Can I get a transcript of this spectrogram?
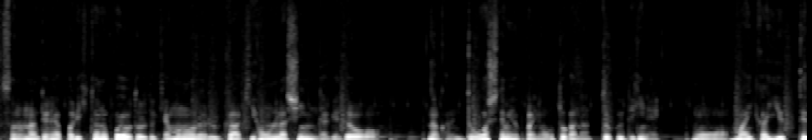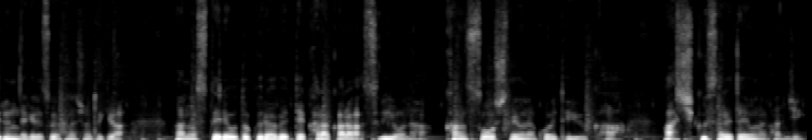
その、なんていうの、やっぱり人の声を取るときはモノラルが基本らしいんだけど、なんかね、どうしてもやっぱりね、音が納得できない。もう、毎回言ってるんだけど、そういう話の時は。あの、ステレオと比べてカラカラするような、乾燥したような声というか、圧縮されたような感じ。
